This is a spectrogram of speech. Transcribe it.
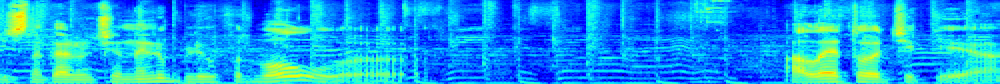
Дійсно кажучи, не люблю футбол. е, Але то тільки. е,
